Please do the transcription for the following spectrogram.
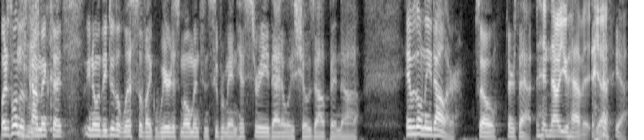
But it's one of those comics that, you know, when they do the lists of like weirdest moments in Superman history, that always shows up. And uh, it was only a dollar. So there's that. And now you have it. Yeah. Yeah.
